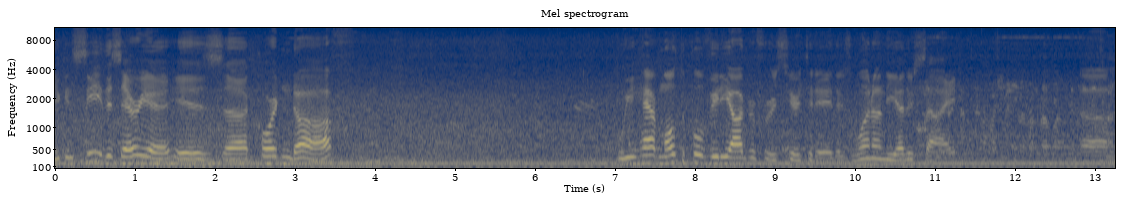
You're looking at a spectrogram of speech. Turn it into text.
You can see this area is uh, cordoned off. We have multiple videographers here today. There's one on the other side. Um,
